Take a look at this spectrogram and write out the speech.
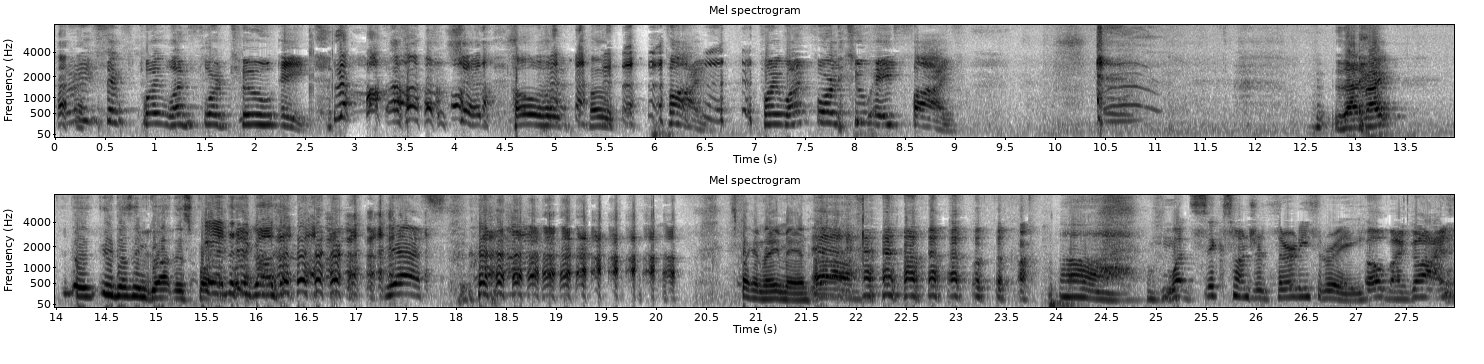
Thirty-six point one four two eight. Oh shit! Ho ho ho! Five point one four two eight five. Is that right? It doesn't even go out this far. Yeah, it doesn't go out far. yes. it's fucking Rain Man. Ah. What? Six hundred thirty-three. Oh my god.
